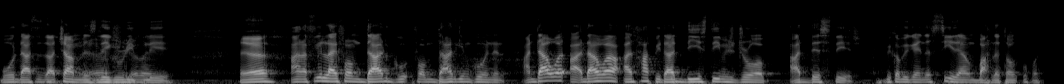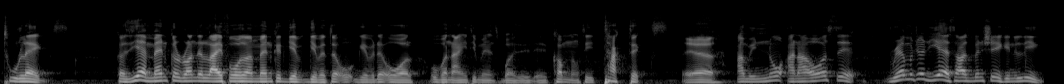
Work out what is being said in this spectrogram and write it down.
both that is a Champions Yeah, League I replay. Yeah, And I feel like from that go- from that game going in, and that was uh, that was I'm happy that these teams draw up at this stage because we're going to see them battle it out over two legs. Because yeah, men could run the life out and men could give give it a, give it all over 90 minutes, but it, it comes down to tactics. yeah, And we know, and I always say, Real Madrid yes has been shaking the league,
